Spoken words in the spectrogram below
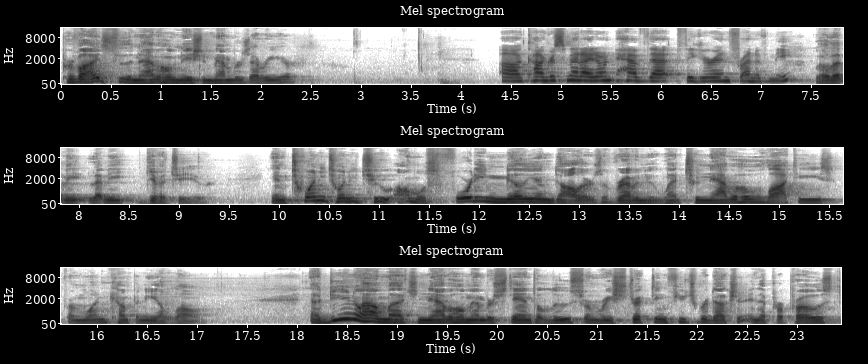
provides to the Navajo Nation members every year? Uh, Congressman, I don't have that figure in front of me. Well, let me let me give it to you. In 2022, almost 40 million dollars of revenue went to Navajo allottees from one company alone. Now, do you know how much Navajo members stand to lose from restricting future production in the proposed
